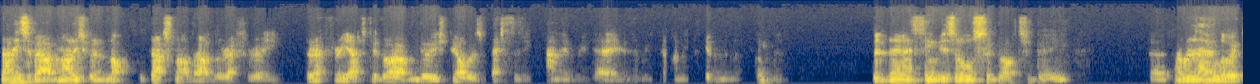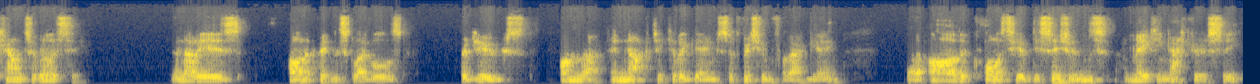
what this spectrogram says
that is about management. Not that's not about the referee the referee has to go out and do his job as best as he can every day and every time he's given an appointment. But then I think there's also got to be uh, a level of accountability, and that is are the fitness levels produced on that in that particular game sufficient for that game? Uh, are the quality of decisions making accuracy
